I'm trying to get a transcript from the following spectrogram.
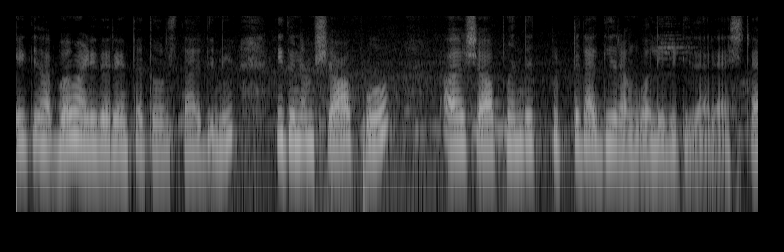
ಹೇಗೆ ಹಬ್ಬ ಮಾಡಿದ್ದಾರೆ ಅಂತ ತೋರಿಸ್ತಾ ಇದ್ದೀನಿ. ಇದು ನಮ್ಮ ಶಾಪು. ಶಾಪ್ ಒಂದು ಪುಟ್ಟದಾಗಿ ರಂಗೋಲಿ ಬಿಟ್ಟಿದ್ದಾರೆ ಅಷ್ಟೇ.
